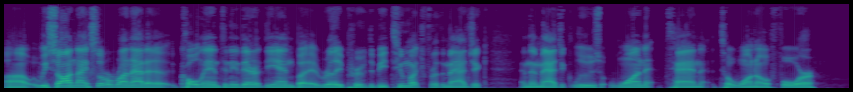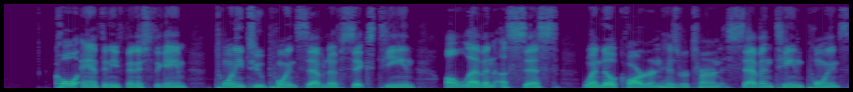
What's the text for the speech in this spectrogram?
Uh, we saw a nice little run out of Cole Anthony there at the end, but it really proved to be too much for the Magic, and the Magic lose 110 to 104. Cole Anthony finished the game 22.7 of 16, 11 assists. Wendell Carter in his return, 17 points,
